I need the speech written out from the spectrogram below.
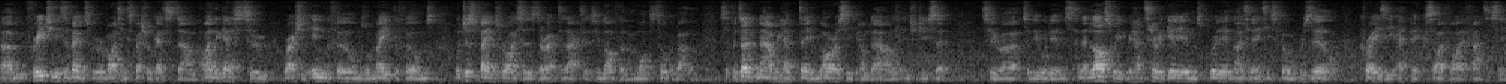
Um, for each of these events, we were inviting special guests down, either guests who were actually in the films or made the films, or just famous writers, directors, actors who love them and want to talk about them. So for Don't Now, we had David Morrissey come down and introduce it to, uh, to the audience. And then last week, we had Terry Gilliam's brilliant 1980s film Brazil, crazy, epic sci-fi fantasy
